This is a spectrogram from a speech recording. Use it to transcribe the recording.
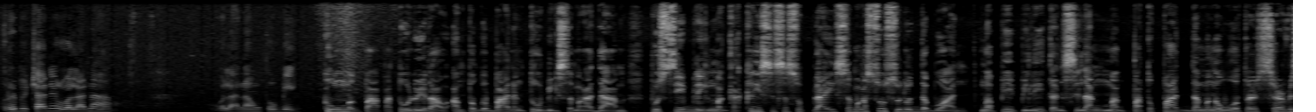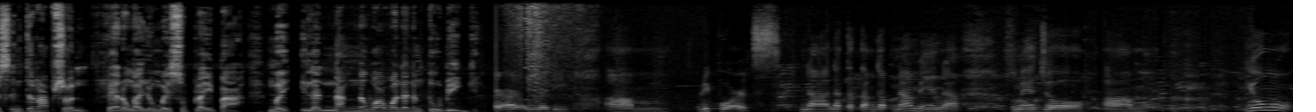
river channel wala na. Wala na ang tubig. Kung magpapatuloy raw ang pagbaba ng tubig sa mga dam, posibleng magkakrisis sa supply sa mga susunod na buwan. Mapipilitan silang magpatupad ng mga water service interruption. Pero ngayong may supply pa, may ilan nang nawawala ng tubig. There are already um, reports na natatanggap namin na medyo um, yung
